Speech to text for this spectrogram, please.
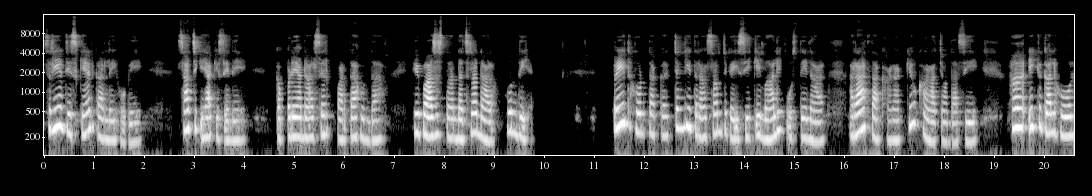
ਸਰੀਰ ਦੀ ਸਕੈਨ ਕਰ ਲਈ ਹੋਵੇ। ਸੱਚ ਕਿਹਾ ਕਿਸੇ ਨੇ, ਕੱਪੜਿਆਂ ਨਾਲ ਸਿਰ ਪਰਦਾ ਹੁੰਦਾ, ਹਿਫਾਜ਼ਤ ਤਾਂ ਨਜ਼ਰਾਂ ਨਾਲ ਹੁੰਦੀ ਹੈ। ਪ੍ਰੀਤ ਹੁਣ ਤੱਕ ਚੰਗੀ ਤਰ੍ਹਾਂ ਸਮਝ ਗਈ ਸੀ ਕਿ ਮਾਲਿਕ ਉਸ ਦੇ ਨਾਲ ਰਾਤ ਦਾ ਖਾਣਾ ਕਿਉਂ ਖਾਣਾ ਚਾਹੁੰਦਾ ਸੀ। ਹਾਂ, ਇੱਕ ਗੱਲ ਹੋਰ,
